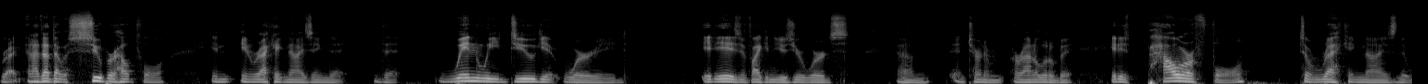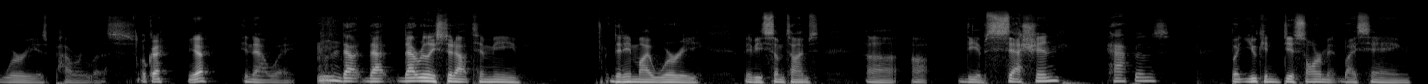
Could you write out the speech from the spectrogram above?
Right. And I thought that was super helpful in in recognizing that that when we do get worried, it is, if I can use your words um, and turn them around a little bit, it is powerful to recognize that worry is powerless Okay. Yeah. in that way. that that that really stood out to me. That in my worry, maybe sometimes uh, uh, the obsession happens, but you can disarm it by saying,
